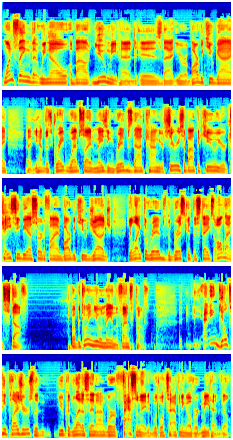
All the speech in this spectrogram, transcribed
One thing that we know about you, Meathead, is that you're a barbecue guy. Uh, you have this great website, AmazingRibs.com. You're serious about the Q. You're a KCBS certified barbecue judge. You like the ribs, the brisket, the steaks, all that stuff. But between you and me and the fence post, any guilty pleasures that you could let us in on? We're fascinated with what's happening over at Meatheadville.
